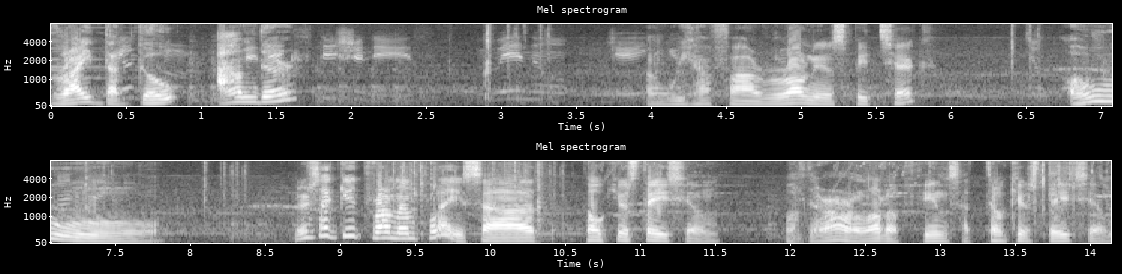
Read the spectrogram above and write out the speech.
right that go under. And we have a rolling speed check. Oh, there's a good ramen place at Tokyo Station. Well, there are a lot of things at Tokyo Station.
